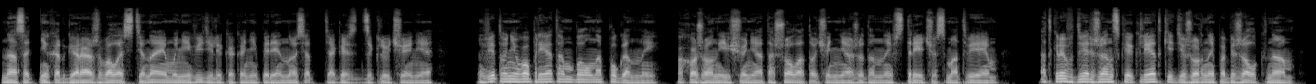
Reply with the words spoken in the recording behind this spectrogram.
Нас от них отгораживала стена, и мы не видели, как они переносят тягость заключения. Вид у него при этом был напуганный. Похоже, он еще не отошел от очень неожиданной встречи с Матвеем. Открыв дверь женской клетки, дежурный побежал к нам —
